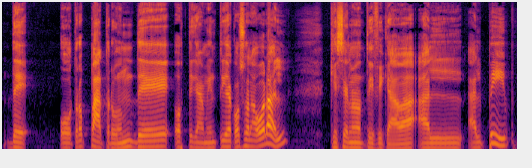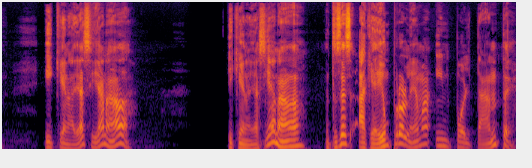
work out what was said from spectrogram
de otro patrón de hostigamiento y acoso laboral que se le notificaba al, al PIB y que nadie hacía nada. Y que nadie hacía nada. Entonces, aquí hay un problema importante.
